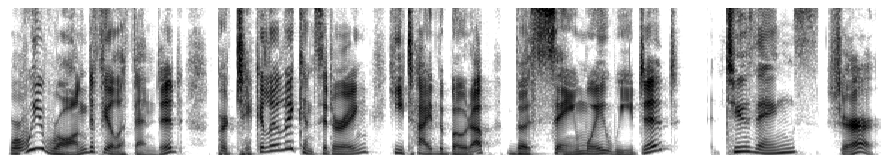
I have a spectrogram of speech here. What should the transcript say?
Were we wrong to feel offended, particularly considering he tied the boat up the same way we did? Two things. Sure.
